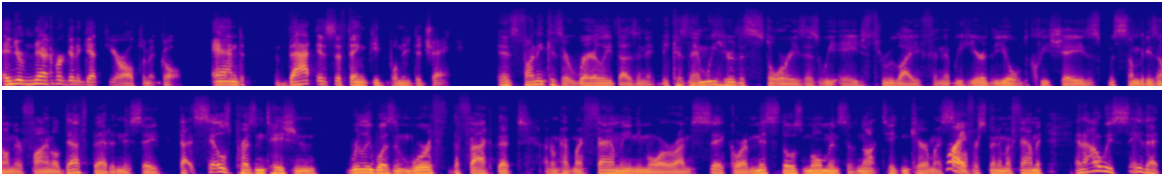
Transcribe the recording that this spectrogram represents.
and you're never going to get to your ultimate goal. And that is the thing people need to change. And it's funny because it rarely doesn't it? Because then we hear the stories as we age through life and that we hear the old cliches when somebody's on their final deathbed and they say that sales presentation really wasn't worth the fact that I don't have my family anymore or I'm sick or I miss those moments of not taking care of myself right. or spending my family. And I always say that,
